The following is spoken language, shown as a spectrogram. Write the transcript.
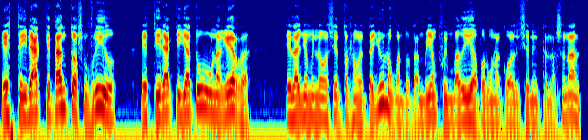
Este Irak que tanto ha sufrido, este Irak que ya tuvo una guerra el año 1991, cuando también fue invadida por una coalición internacional.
